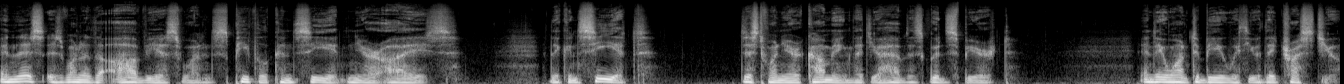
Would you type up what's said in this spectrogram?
And this is one of the obvious ones. People can see it in your eyes. They can see it just when you're coming that you have this good spirit. And they want to be with you. They trust you.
